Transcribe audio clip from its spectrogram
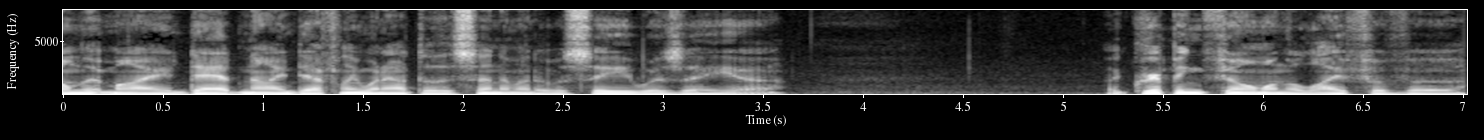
Film that my dad and I definitely went out to the cinema to see was a uh, a gripping film on the life of uh,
